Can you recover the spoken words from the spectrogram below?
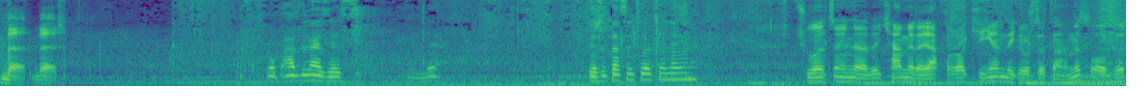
Bir, bir. Hop Abdulaziz. Endi ko'rsatasin chuvalchanglarni. Chuvalchanglarda kamera yaqinroq kelganda ko'rsatamiz hozir.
